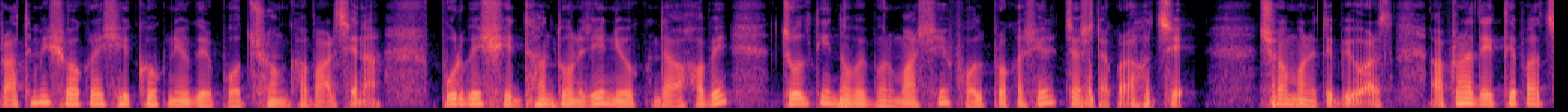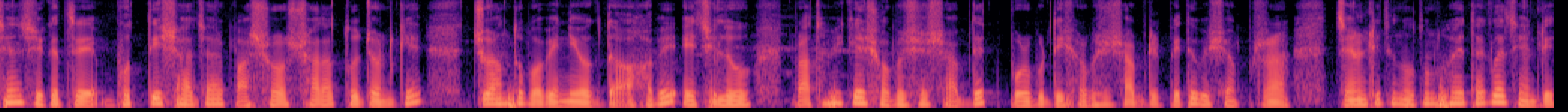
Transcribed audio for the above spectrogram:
প্রাথমিক সহকারী শিক্ষক নিয়োগের পদ সংখ্যা বাড়ছে না। পূর্বের সিদ্ধান্ত অনুযায়ী নিয়োগ দেওয়া হবে। চলতি নভেম্বর মাসে ফল প্রকাশের চেষ্টা করা হচ্ছে। সম্মানিত ভিউয়ার্স আপনারা দেখতে পাচ্ছেন সেক্ষেত্রে বত্রিশ হাজার পাঁচশো সাতাত্তর জনকে চূড়ান্তভাবে নিয়োগ দেওয়া হবে। এ ছিল প্রাথমিকের সর্বশেষ আপডেট। পরবর্তী সর্বশেষ আপডেট পেতে বিষয়ে আপনারা চ্যানেলটিতে নতুন হয়ে থাকলে চ্যানেলটি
